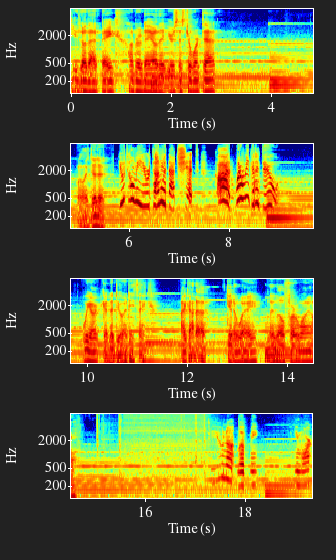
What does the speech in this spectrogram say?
You know that bank on Rodeo that your sister worked at? Well, I did it. You told me you were done with that shit. God, what are we gonna do? We aren't gonna do anything. I gotta get away, lay low for a while. Do you not love me anymore?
